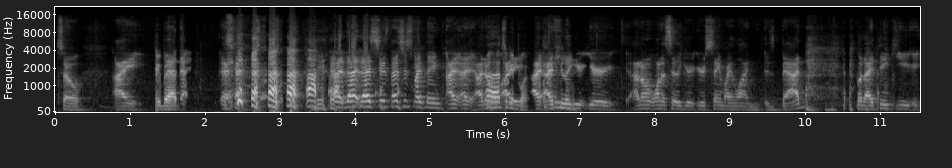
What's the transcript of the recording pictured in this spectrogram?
so I Too bad. that- I- that, that's just that's just my thing. I I, I don't. Oh, that's a good I, point. I, I feel like you're, you're. I don't want to say like you're, you're saying my line is bad, but I think you.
